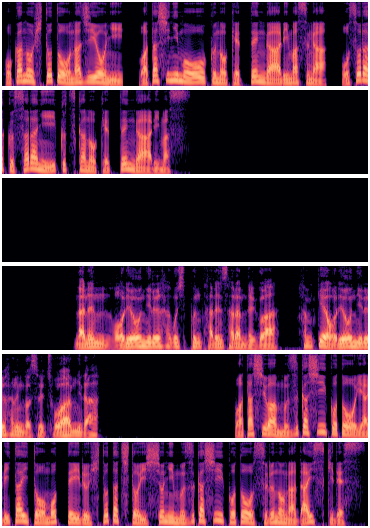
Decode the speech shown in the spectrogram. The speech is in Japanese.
他の人と同じように私にも多くの欠点がありますがおそらくさらにいくつかの欠点があります 나는 어려운 일을 하고 싶은 다른 사람들과 함께 어려운 일을 하는 것을 좋아합니다. 私は難しいことをやりたいと思っている人たちと一緒に難しいことをするのが大好きです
